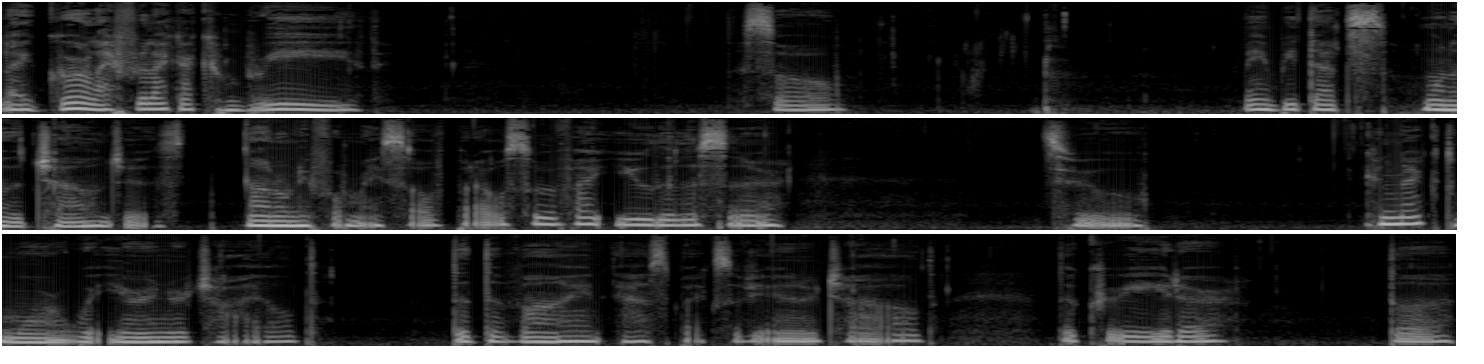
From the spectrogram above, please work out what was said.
like, girl, I feel like I can breathe. So maybe that's one of the challenges, not only for myself, but I also invite you, the listener, to connect more with your inner child, the divine aspects of your inner child, the creator, the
